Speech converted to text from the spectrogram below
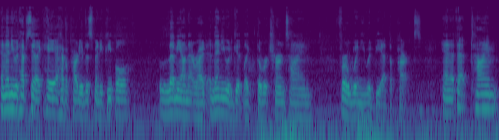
And then you would have to say like, "Hey, I have a party of this many people. Let me on that ride." And then you would get like the return time for when you would be at the parks. And at that time,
